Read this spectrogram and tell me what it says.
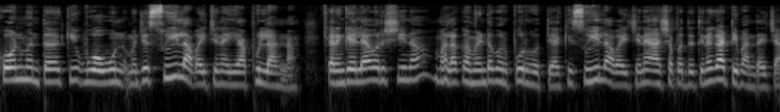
कोण म्हणतं की ओवून म्हणजे सुई लावायची नाही या फुलांना. कारण गेल्या वर्षी ना मला कमेंट भरपूर होत्या की सुई लावायची नाही अशा पद्धतीने गाठी बांधायच्या.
